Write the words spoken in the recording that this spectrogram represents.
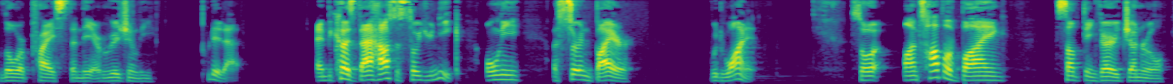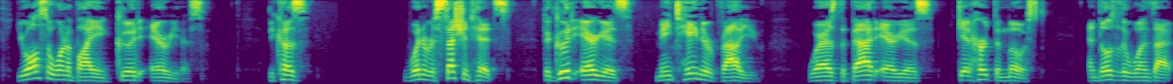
lower price than they originally put it at. And because that house is so unique, only a certain buyer would want it. So, on top of buying something very general, you also want to buy in good areas because when a recession hits, the good areas maintain their value, whereas the bad areas get hurt the most, and those are the ones that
